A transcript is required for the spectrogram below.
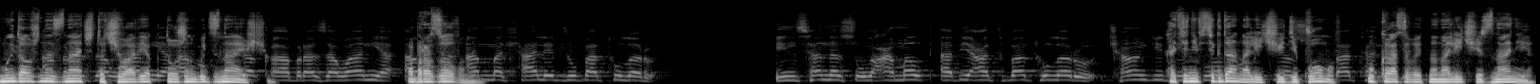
Мы должны знать, что человек должен быть знающим, образованным. Хотя не всегда наличие дипломов указывает на наличие знания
